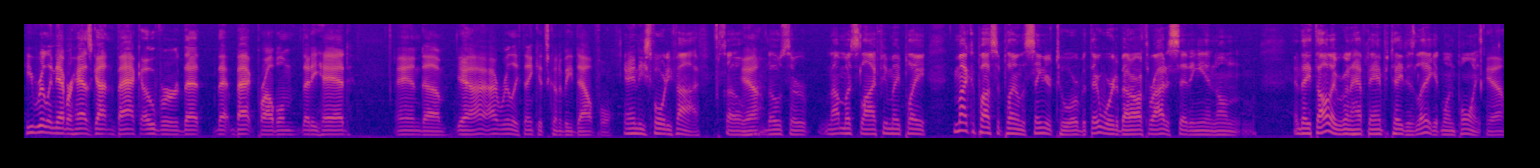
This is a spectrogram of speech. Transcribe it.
he really never has gotten back over that that back problem that he had. And um, yeah, I, I really think it's going to be doubtful. and he's 45. So Yeah. those are not much life. He may play. He might could possibly play on the senior tour, but they're worried about arthritis setting in on. And they thought they were going to have to amputate his leg at one point. Yeah,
